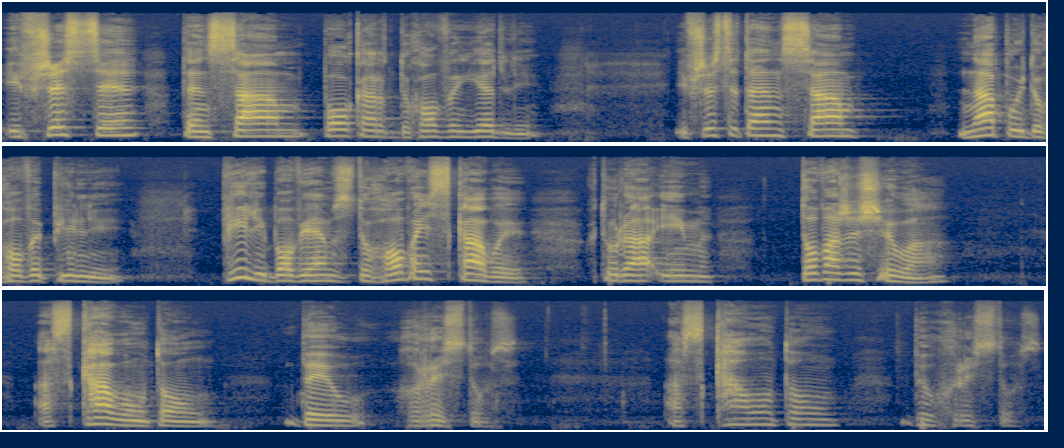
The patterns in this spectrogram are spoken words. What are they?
i wszyscy ten sam pokarm duchowy jedli i wszyscy ten sam napój duchowy pili. Pili bowiem z duchowej skały, która im towarzyszyła, a skałą tą był Chrystus. A skałą tą był Chrystus.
